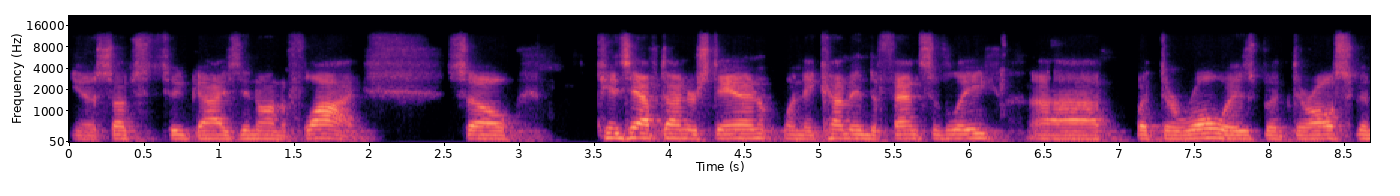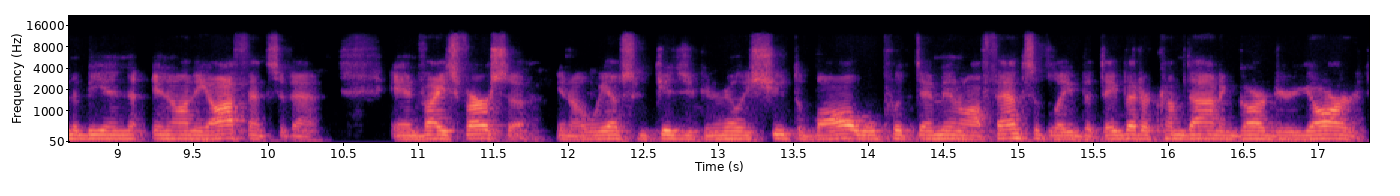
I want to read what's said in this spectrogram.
you know, substitute guys in on the fly. So kids have to understand when they come in defensively uh, what their role is, but they're also going to be in, in on the offensive end and vice versa. You know, we have some kids who can really shoot the ball. We'll put them in offensively, but they better come down and guard their yard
